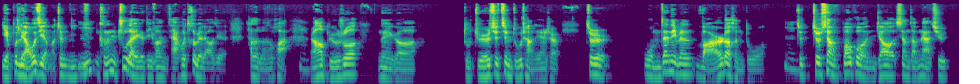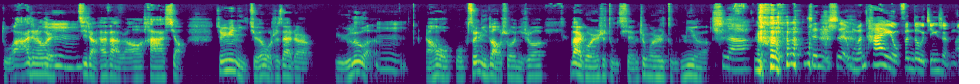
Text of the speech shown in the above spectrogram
也不了解嘛，就你你嗯可能你住在一个地方，你才会特别了解它的文化。嗯。然后比如说那个赌，比如去进赌场这件事儿，就是我们在那边玩儿的很多，嗯，就就像包括你知道，像咱们俩去赌啊，经常会嗯击掌 high five，然后哈哈笑，就因为你觉得我是在这儿娱乐的，嗯然后我，所以你老说，你说外国人是赌钱，中国人是赌命啊。是啊，真的是我们太有奋斗精神了。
